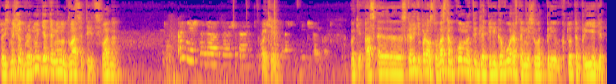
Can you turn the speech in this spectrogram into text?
то есть насчет брони, ну где-то минут 20-30, ладно? Конечно, да, да, ожидаем. Окей. Окей, а э, скажите, пожалуйста, у вас там комнаты для переговоров, там, если вот при- кто-то приедет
